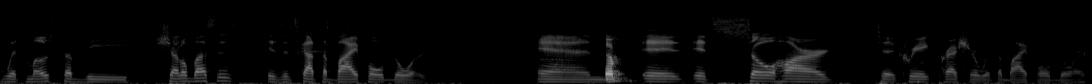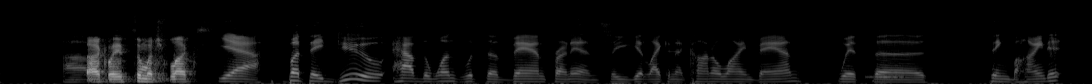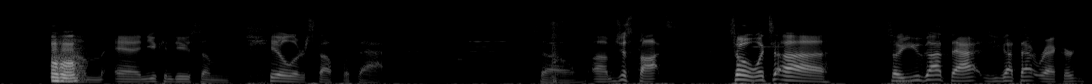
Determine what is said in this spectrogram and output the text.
with most of the shuttle buses is it's got the bifold doors, and Yep. it, it's so hard to create pressure with the bifold door. Um, Exactly. It's too much flex. Yeah, but they do have the ones with the van front end, so you get like an Econoline van with the thing behind it, hmm um, and you can do some killer stuff with that. So, um, just thoughts. So, what's uh, so you got that? You got that record.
